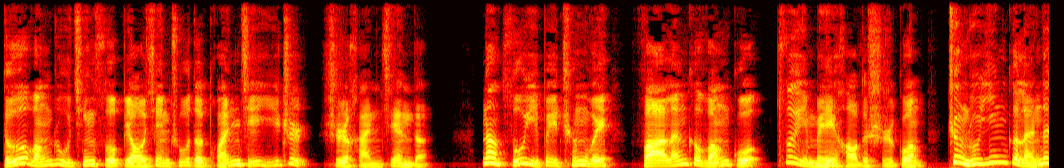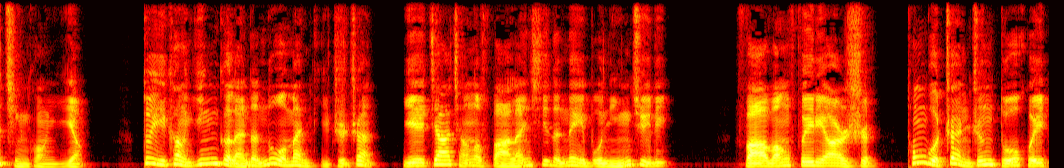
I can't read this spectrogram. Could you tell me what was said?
德王入侵所表现出的团结一致是罕见的，那足以被称为法兰克王国最美好的时光。正如英格兰的情况一样，对抗英格兰的诺曼底之战也加强了法兰西的内部凝聚力。法王菲利二世通过战争夺回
